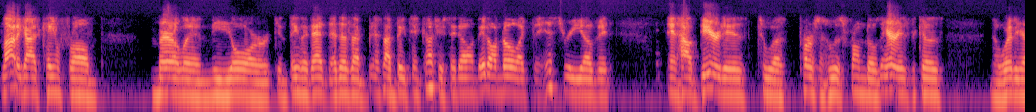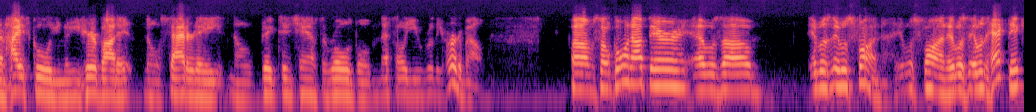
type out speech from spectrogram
a lot of guys came from Maryland, New York, and things like that. That does not that's not Big Ten country. So they don't they don't know like the history of it and how dear it is to a person who is from those areas because you know whether you're in high school, you know you hear about it. You know Saturday, you know Big Ten champs, the Rose Bowl, and that's all you really heard about. Um, so going out there, it was um, it was it was fun. It was fun. It was it was hectic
